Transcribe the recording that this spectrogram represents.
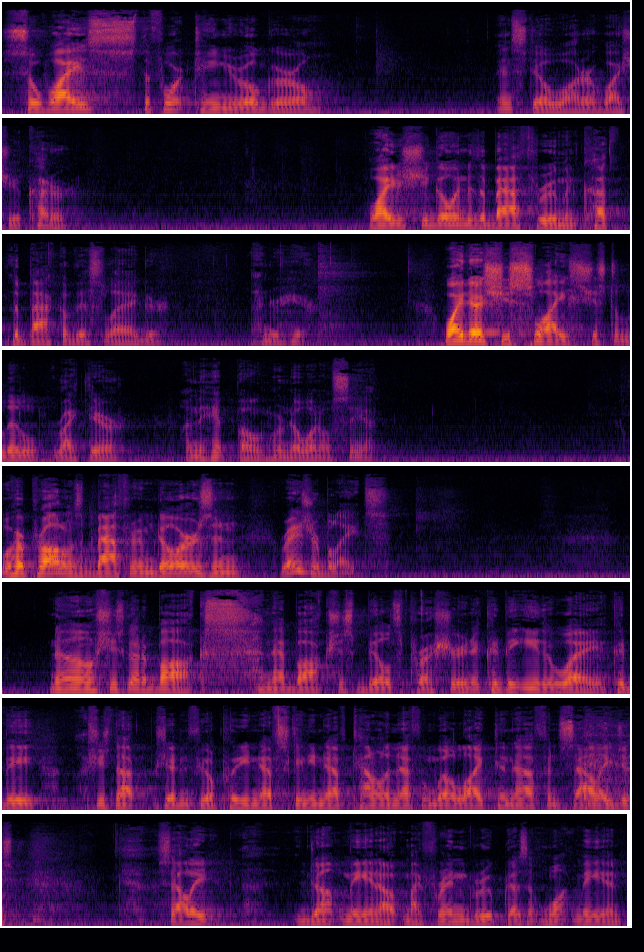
So, why is the 14 year old girl in Stillwater, why is she a cutter? Why does she go into the bathroom and cut the back of this leg or under here? Why does she slice just a little right there on the hip bone where no one will see it? Well, her problem is bathroom doors and razor blades. No, she's got a box, and that box just builds pressure, and it could be either way. It could be she's not, she didn't feel pretty enough, skinny enough, talented enough, and well liked enough, and Sally just, Sally dumped me, and I, my friend group doesn't want me, and,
